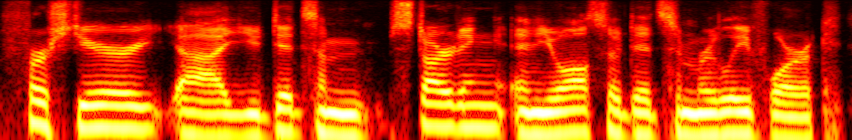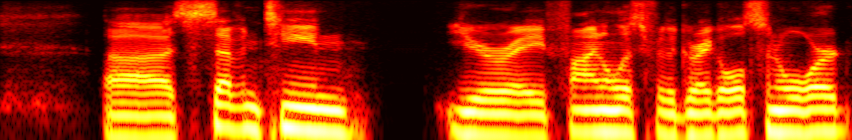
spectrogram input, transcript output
first year uh, you did some starting and you also did some relief work. Uh, Seventeen, you're a finalist for the Gregg Olson Award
